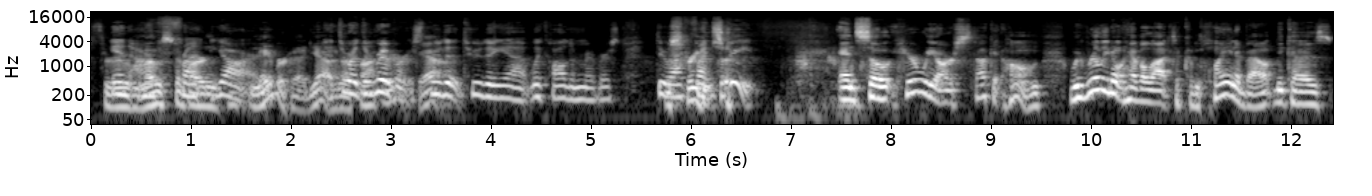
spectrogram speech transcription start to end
through most of our yard neighborhood. Yeah, through the rivers, Yeah. through the through the uh, we called them rivers through The our front street. And so here we are stuck at home. We really don't have a lot to complain about because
